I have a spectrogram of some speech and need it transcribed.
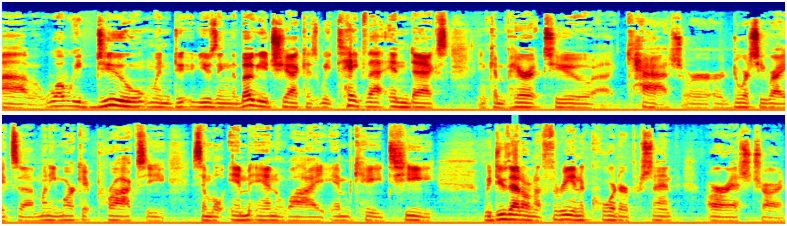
Uh, what we do when do, using the bogey check is we take that index and compare it to uh, cash or, or, Dorsey Wright's uh, money market proxy symbol MNYMKT. We do that on a three and a quarter percent RS chart.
